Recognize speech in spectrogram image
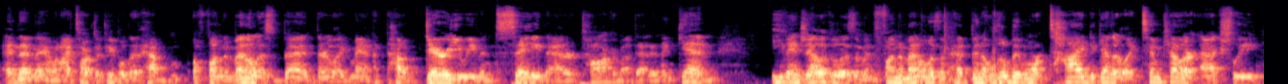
And then, man, when I talk to people that have a fundamentalist bent, they're like, man, how dare you even say that or talk about that? And again, evangelicalism and fundamentalism have been a little bit more tied together. Like Tim Keller actually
